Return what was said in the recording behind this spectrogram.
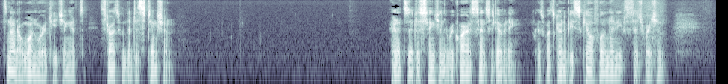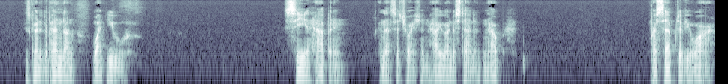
It's not a one-word teaching. It starts with a distinction. And it's a distinction that requires sensitivity, because what's going to be skillful in any situation is going to depend on what you see it happening in that situation, how you understand it, and how perceptive you are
